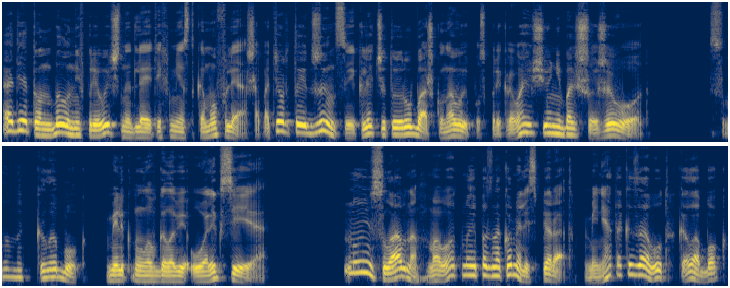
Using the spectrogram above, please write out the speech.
Одет он был не в привычный для этих мест камуфляж, а потертые джинсы и клетчатую рубашку на выпуск, прикрывающую небольшой живот. Словно колобок, мелькнуло в голове у Алексея. «Ну и славно. Вот мы и познакомились, пират. Меня так и зовут, Колобок».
